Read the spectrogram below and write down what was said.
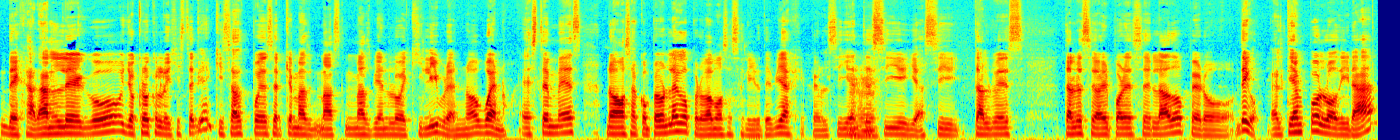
dejarán Lego, yo creo que lo dijiste bien, quizás puede ser que más, más, más bien lo equilibren, ¿no? Bueno, este mes no vamos a comprar un Lego, pero vamos a salir de viaje, pero el siguiente sí y así, tal vez, tal vez se va a ir por ese lado, pero digo, el tiempo lo dirá,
